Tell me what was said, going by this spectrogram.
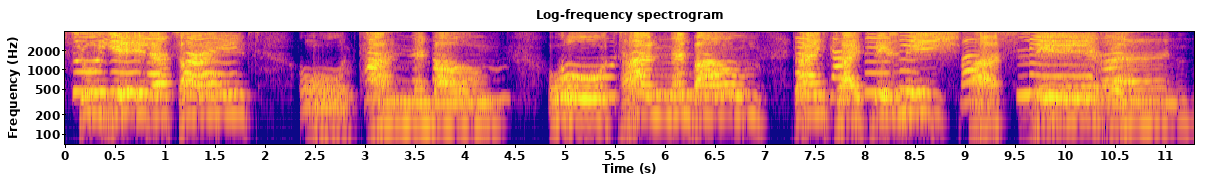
zu jeder Zeit. O Tannenbaum, o Tannenbaum, dein Kleid will mich was lehren.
